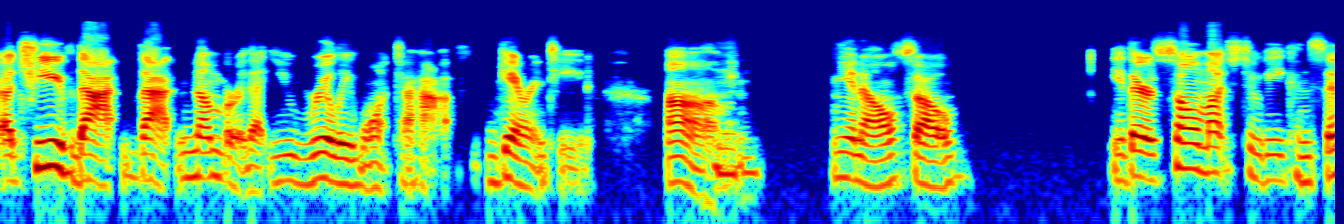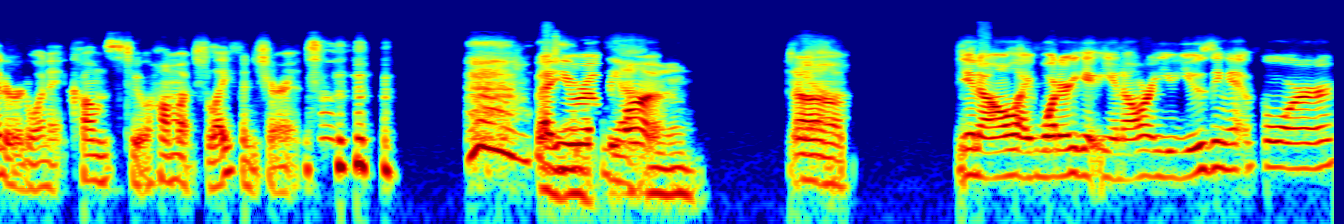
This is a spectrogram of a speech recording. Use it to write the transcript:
achieve that, that number that you really want to have guaranteed. Um, mm-hmm. you know, so there's so much to be considered when it comes to how much life insurance that you really yeah. want. Yeah. Um, you know like what are you you know are you using it for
